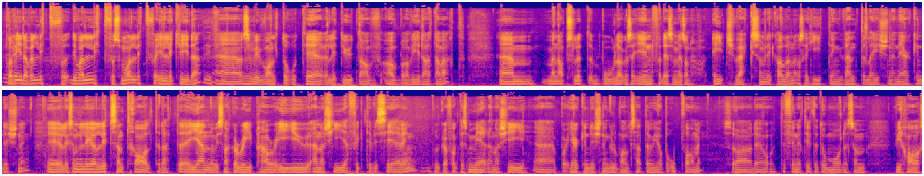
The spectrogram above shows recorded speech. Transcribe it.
Bravida var litt for, de var litt for små, litt for illikvide, eh, så vi mm. valgte å rotere litt ut av, av Bravida etter hvert. Um, men absolutt bolag er innenfor det som er sånn HVAC, som de kaller det. Altså heating, ventilation and air conditioning. Det liksom ligger litt sentralt til dette igjen når vi snakker Repower EU, energieffektivisering. Bruker faktisk mer energi uh, på airconditioning globalt sett enn vi gjør på oppvarming. Så det er jo definitivt et område som vi har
